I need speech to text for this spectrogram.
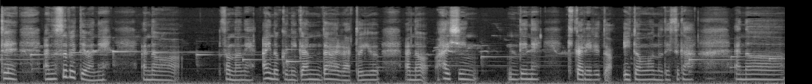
て、あの、すべてはね、あの、そのね、愛の国ガンダーラという、あの、配信でね、聞かれるといいと思うのですが、あの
